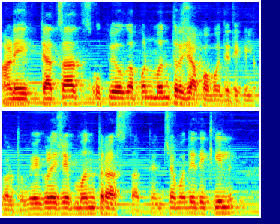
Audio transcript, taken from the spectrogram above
आणि त्याचाच उपयोग आपण मंत्र जापामध्ये देखील करतो. वेगळे जे मंत्र असतात त्यांच्यामध्ये देखील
